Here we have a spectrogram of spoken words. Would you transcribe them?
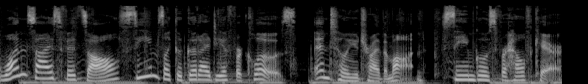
One size fits all seems like a good idea for clothes until you try them on. Same goes for healthcare.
